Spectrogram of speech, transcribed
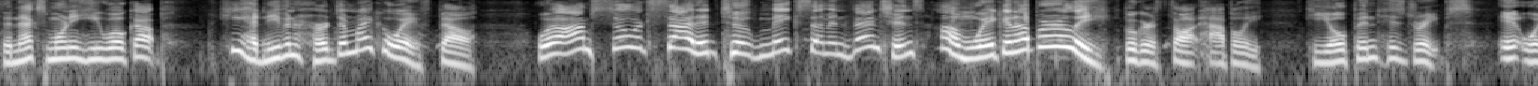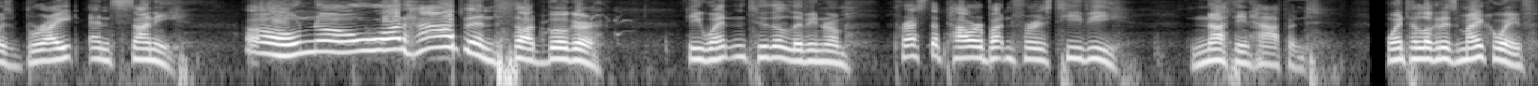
The next morning he woke up. He hadn't even heard the microwave bell. Well, I'm so excited to make some inventions, I'm waking up early, Booger thought happily. He opened his drapes. It was bright and sunny. Oh no, what happened? thought Booger. He went into the living room, pressed the power button for his TV. Nothing happened. Went to look at his microwave.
